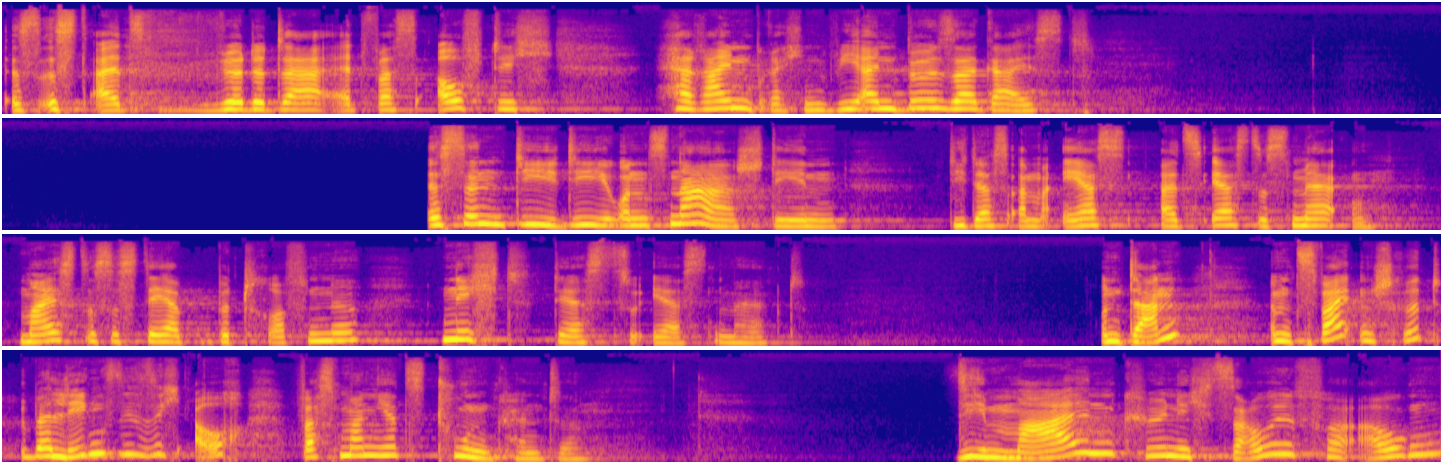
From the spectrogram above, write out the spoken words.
Es ist, als würde da etwas auf dich hereinbrechen, wie ein böser Geist. Es sind die, die uns nahestehen, die das als erstes merken. Meist ist es der Betroffene, nicht der es zuerst merkt. Und dann, im zweiten Schritt, überlegen Sie sich auch, was man jetzt tun könnte. Sie malen König Saul vor Augen,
